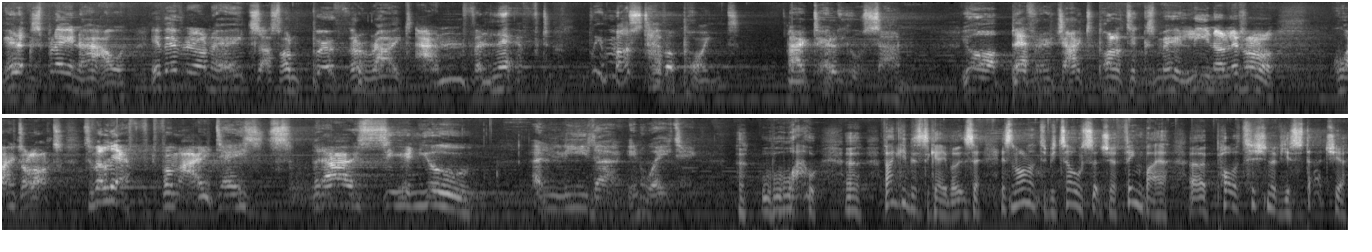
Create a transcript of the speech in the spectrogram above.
He'll explain how, if everyone hates us on both the right and the left, we must have a point. I tell you, son, your Beveridgeite politics may lean a little, quite a lot, to the left for my tastes, but I see in you a leader in waiting. Uh, wow. Uh, thank you, Mr. Cable. It's, a, it's an honour to be told such a thing by a, a politician of your stature.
